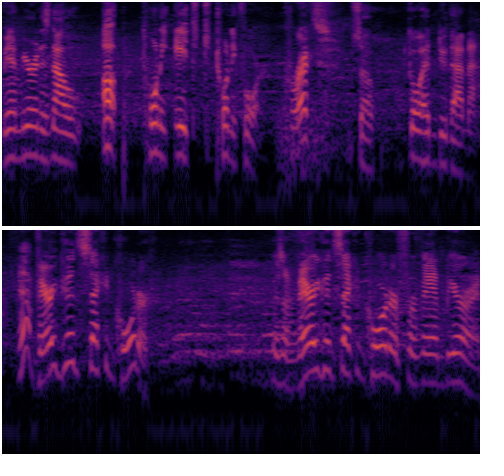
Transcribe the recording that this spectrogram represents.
Van Buren is now up 28 to 24. Correct. So go ahead and do that math. Yeah, very good second quarter. It was a very good second quarter for Van Buren.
